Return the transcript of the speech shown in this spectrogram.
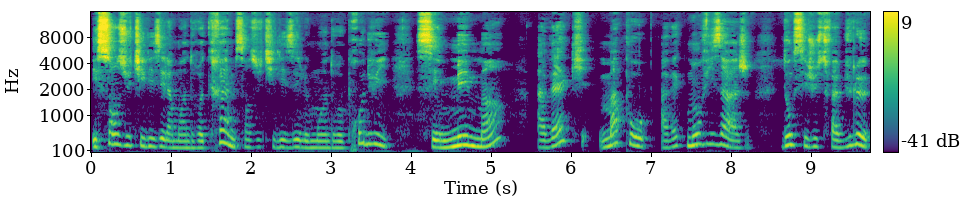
Et sans utiliser la moindre crème, sans utiliser le moindre produit. C'est mes mains avec ma peau, avec mon visage. Donc c'est juste fabuleux.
